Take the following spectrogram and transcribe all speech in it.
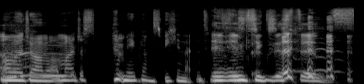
Mama drama. Am I just maybe I'm speaking that into in- into existence. existence.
